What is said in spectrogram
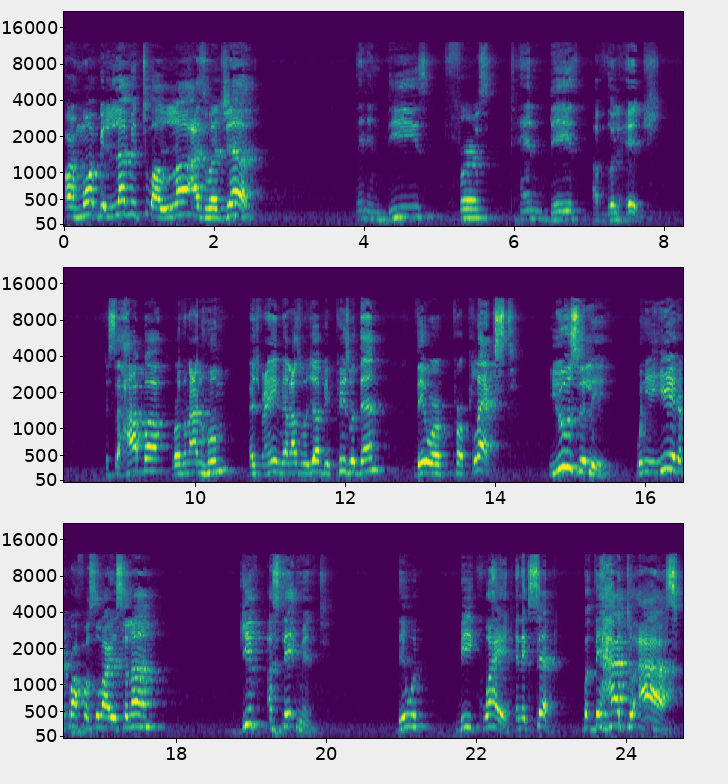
are more beloved to Allah Azza wa Jal than in these first 10 days of Dhul Hijj. The Sahaba, anhum, ajma'in, may Allah be pleased with them, they were perplexed. Usually, when you hear the Prophet ﷺ give a statement, they would be quiet and accept, but they had to ask.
